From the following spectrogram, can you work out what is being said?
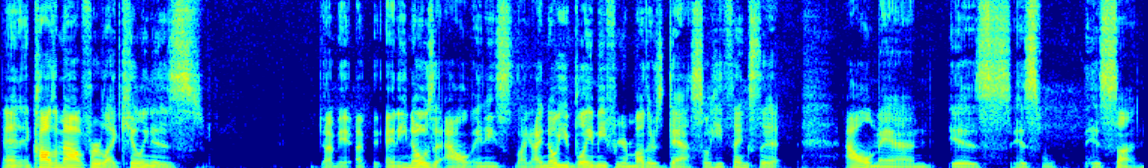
and, and calls him out for like killing his. I mean, I- and he knows that Owl, and he's like, I know you blame me for your mother's death. So he thinks that Owl Man is his his son.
